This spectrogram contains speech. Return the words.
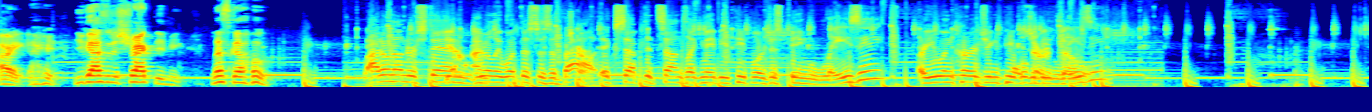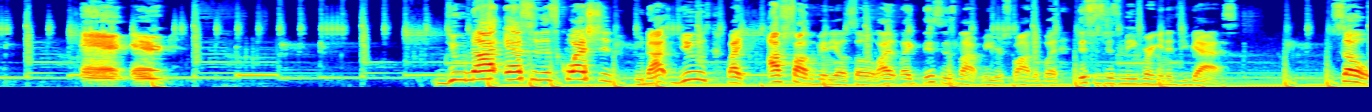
all, right, all right, you guys are distracting me. Let's go. I don't understand Yeah, really what this is about. Except it sounds like maybe people are just being lazy. Are you encouraging people sure, to be so- lazy? Do not answer this question. Do not use like I saw the video, so like like this is not me responding, but this is just me bringing it to you guys. So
